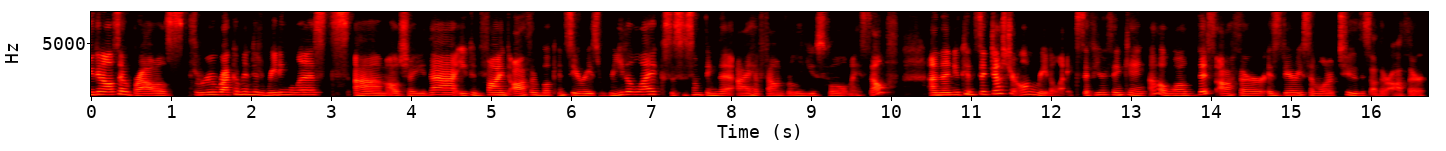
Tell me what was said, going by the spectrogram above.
You can also browse through recommended reading lists. Um, I'll show you that. You can find author, book, and series read alikes. This is something that I have found really useful myself. And then you can suggest your own read alikes. If you're thinking, oh, well, this author is very similar to this other author,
